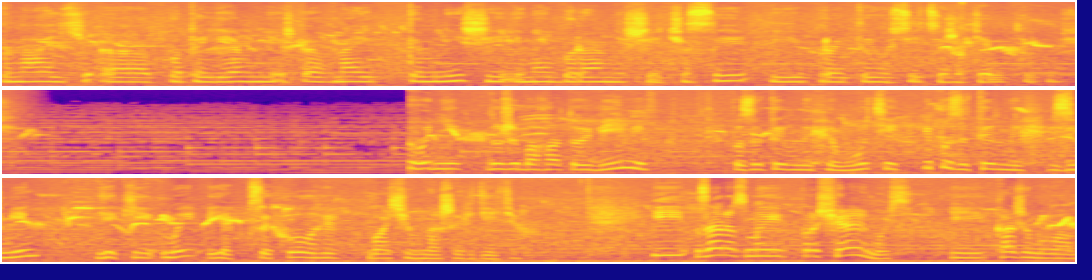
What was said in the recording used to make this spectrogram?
в найпотаємні, в найтемніші і найбуремніші часи і пройти усі ці життєві труднощі. Сьогодні дуже багато обіймів, позитивних емоцій і позитивних змін, які ми, як психологи, бачимо в наших дітях. І зараз ми прощаємось і кажемо вам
